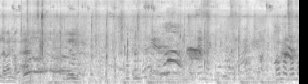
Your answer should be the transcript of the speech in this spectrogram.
ಲೆವೆನ್ ಮಗ ಬಮ್ಮ ಬಮ್ಮ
